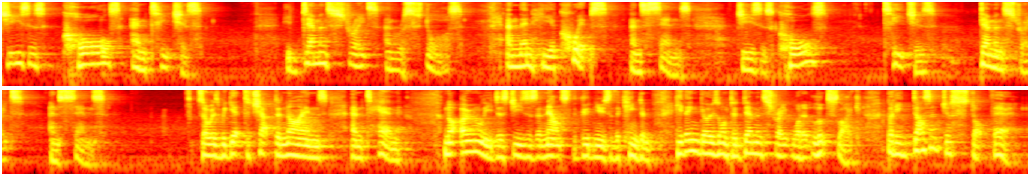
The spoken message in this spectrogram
Jesus calls and teaches, he demonstrates and restores, and then he equips and sends. Jesus calls, teaches, demonstrates, and sends. So as we get to chapter 9 and 10, not only does Jesus announce the good news of the kingdom, he then goes on to demonstrate what it looks like. But he doesn't just stop there.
